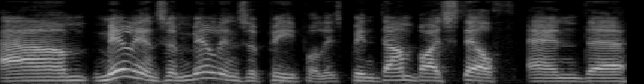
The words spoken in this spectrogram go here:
Um, millions and millions of people. It's been done by stealth, and uh,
